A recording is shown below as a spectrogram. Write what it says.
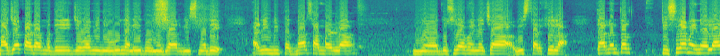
माझ्या काळामध्ये जेव्हा मी निवडून आली दोन हजार वीसमध्ये आणि मी पदभार सांभाळला दुसऱ्या महिन्याच्या वीस तारखेला त्यानंतर तिसऱ्या महिन्याला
